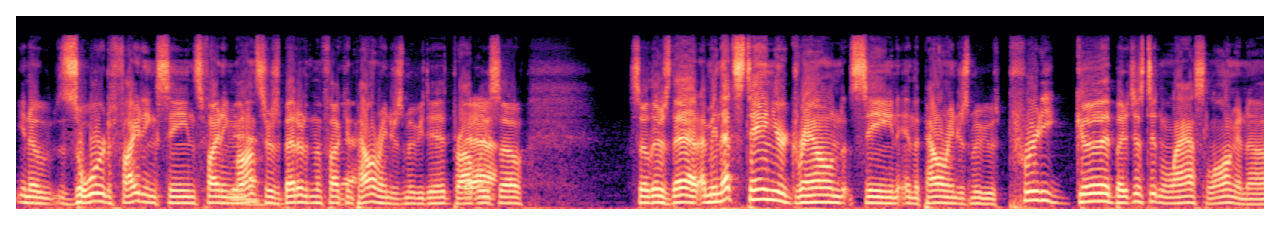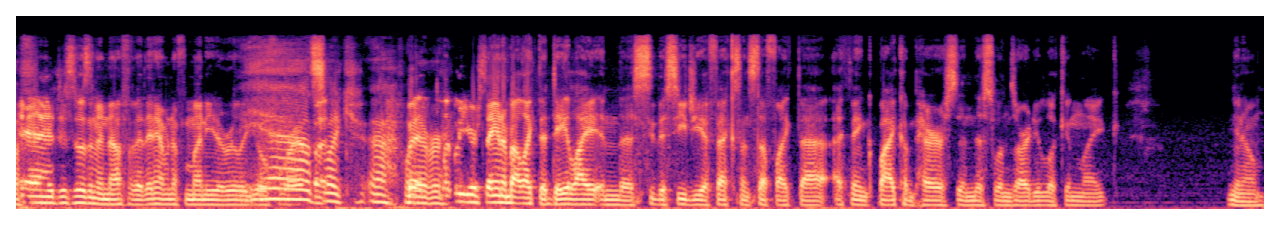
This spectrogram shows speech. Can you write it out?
you know, Zord fighting scenes, fighting Yeah. monsters better than the fucking Yeah. Power Rangers movie did, probably. Yeah. So. So there's that. I mean, that stand your ground scene in the Power Rangers movie was pretty good, but it just didn't last long enough. Yeah, it just wasn't enough of it. They didn't have enough money to really go for it. Yeah, it's but- like uh, but whatever. like what you were saying about like the daylight and the the CG effects and stuff like that. I think by comparison, this one's already looking like, you know,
